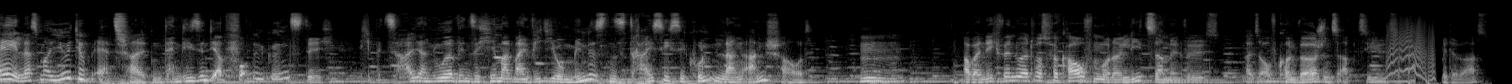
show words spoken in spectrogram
Hey, lass mal YouTube-Ads schalten, denn die sind ja voll günstig. Ich bezahle ja nur, wenn sich jemand mein Video mindestens 30 Sekunden lang anschaut. Hm. Aber nicht, wenn du etwas verkaufen oder Leads sammeln willst, also auf Conversions abzielst. Bitte was?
